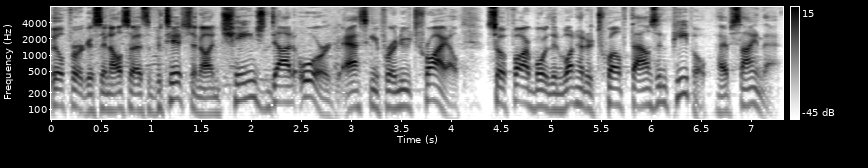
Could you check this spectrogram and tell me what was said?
Bill Ferguson also has a petition on change.org asking for a new trial. So far, more than 112,000 people have signed that.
